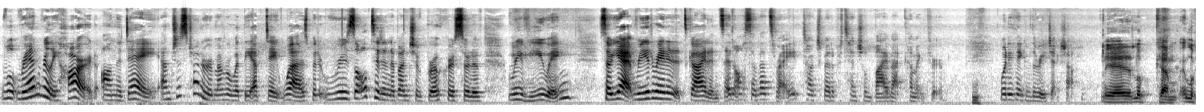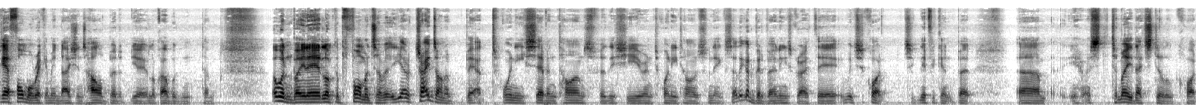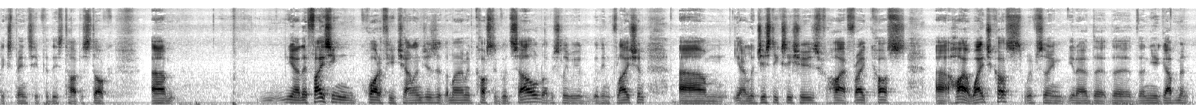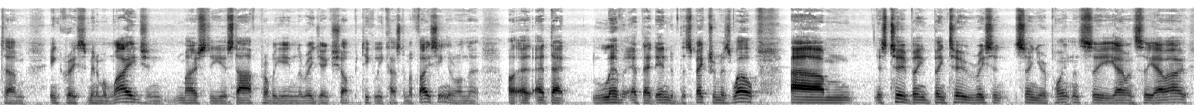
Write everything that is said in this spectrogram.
well, ran really hard on the day. I'm just trying to remember what the update was, but it resulted in a bunch of brokers sort of reviewing. So, yeah, it reiterated its guidance. And also, that's right, talked about a potential buyback coming through. What do you think of the reject shop? Yeah, look, um, look, our formal recommendations hold, but yeah, look, I wouldn't, um, I wouldn't be there. Look, the performance of it, you know, trades on about 27 times for this year and 20 times for next, so they've got a bit of earnings growth there, which is quite significant. But um, you know, to me, that's still quite expensive for this type of stock. Um, you know, they're facing quite a few challenges at the moment. Cost of goods sold, obviously with, with inflation. Um, you know, logistics issues, higher freight costs, uh, higher wage costs. We've seen, you know, the the, the new government um, increase minimum wage, and most of your staff probably in the reject shop, particularly customer facing, are on the uh, at, at that level at that end of the spectrum as well. Um, there's two been been two recent senior appointments, CEO and COO.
